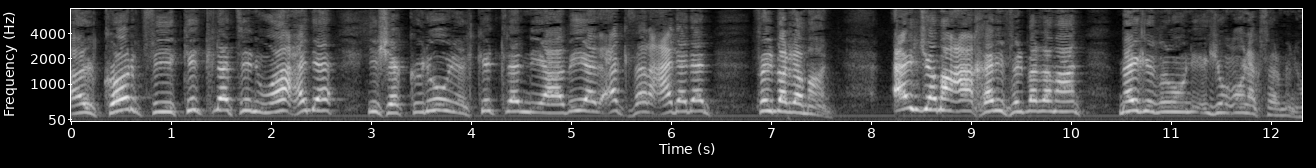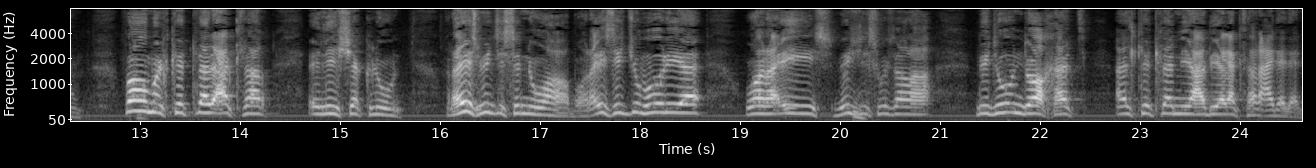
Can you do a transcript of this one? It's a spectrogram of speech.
الكرد في كتلة واحدة يشكلون الكتلة النيابية الأكثر عددا. في البرلمان. أي جماعة آخرين في البرلمان ما يقدرون يجمعون أكثر منهم. فهم الكتلة الأكثر اللي يشكلون. رئيس مجلس النواب ورئيس الجمهورية ورئيس مجلس وزراء بدون دوخة الكتلة النيابية الأكثر عددا.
